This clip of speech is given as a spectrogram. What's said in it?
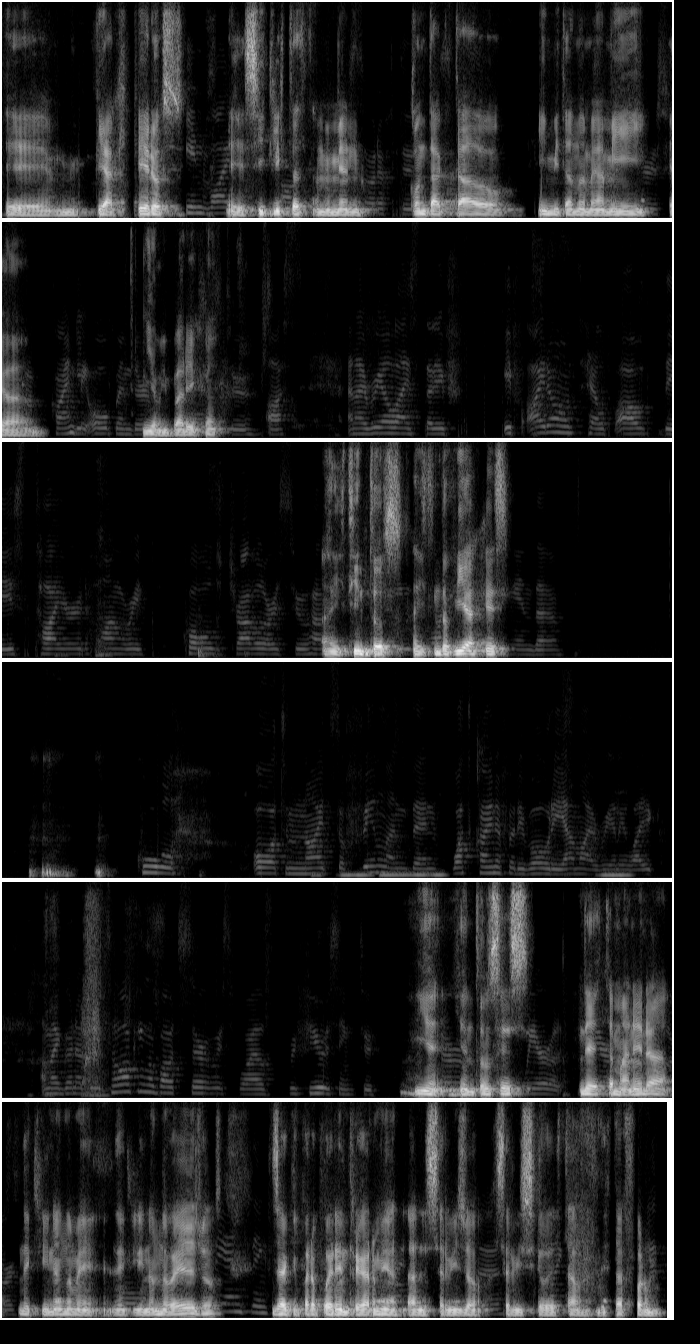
eh, viajeros eh, ciclistas también me han contactado invitándome a mí y a, y a mi pareja. A distintos, a distintos viajes. Y, y entonces, de esta manera, declinándome, declinando ellos, ya que para poder entregarme al, servicio, servicio de, esta, de esta forma.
